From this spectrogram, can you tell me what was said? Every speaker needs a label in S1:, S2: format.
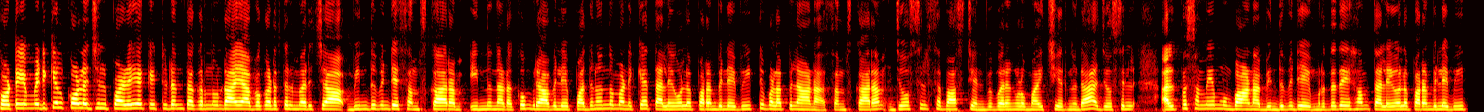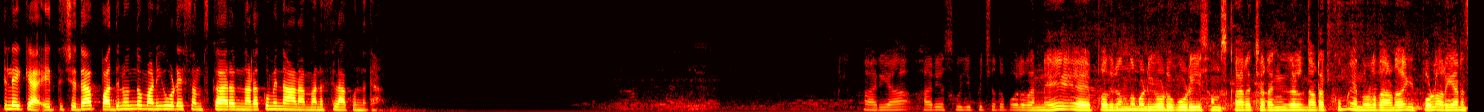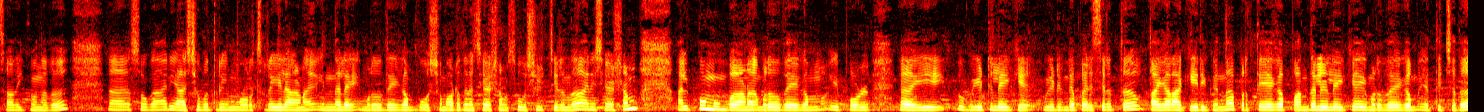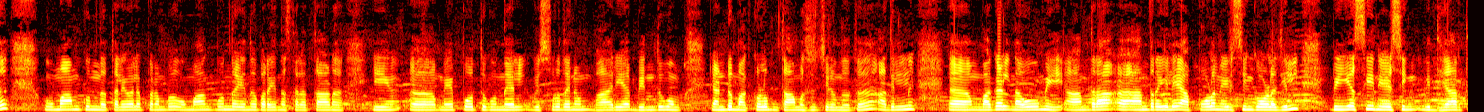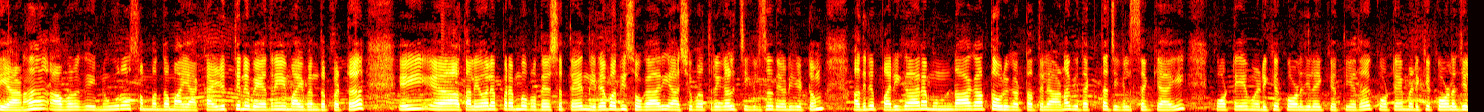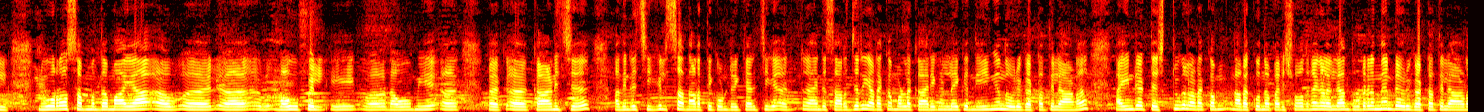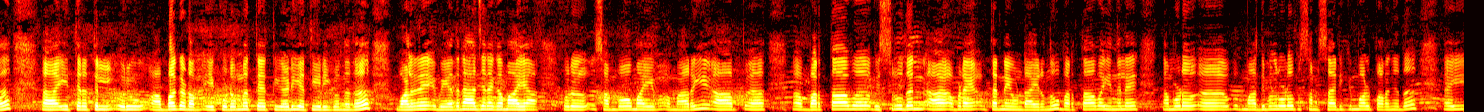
S1: Kottayam medical കോളേജിൽ പഴയ കെട്ടിടം തകർന്നുണ്ടായ അപകടത്തിൽ മരിച്ച ബിന്ദുവിന്റെ സംസ്കാരം ഇന്ന് നടക്കും. രാവിലെ പതിനൊന്ന് മണിക്ക് തലയോലപ്പറമ്പിലെ വീട്ടുവളപ്പിലാണ് സംസ്കാരം. ജോസിൽ സെബാസ്റ്റ്യൻ വിവരങ്ങളുമായി ചേരുന്നുണ്ട്. ജോസിൽ അല്പസമയം മുമ്പാണ് ബിന്ദുവിന്റെ മൃതദേഹം തലയോലപ്പറമ്പിലെ വീട്ടിലേക്ക് എത്തിച്ചത്. പതിനൊന്ന് മണിയോടെ സംസ്കാരം നടക്കുമെന്നാണ് മനസ്സിലാക്കുന്നത്.
S2: ആര്യ ആര്യ സൂചിപ്പിച്ചതുപോലെ തന്നെ പതിനൊന്ന് മണിയോടുകൂടി സംസ്കാര ചടങ്ങുകൾ നടക്കും എന്നുള്ളതാണ് ഇപ്പോൾ അറിയാൻ സാധിക്കുന്നത്. സ്വകാര്യ ആശുപത്രി മോർച്ചറിയിലാണ് ഇന്നലെ മൃതദേഹം പോസ്റ്റ്മോർട്ടത്തിന് ശേഷം സൂക്ഷിച്ചിരുന്നത്. അതിനുശേഷം അല്പം മുമ്പാണ് മൃതദേഹം ഇപ്പോൾ ഈ വീട്ടിലേക്ക് വീടിന്റെ പരിസരത്ത് തയ്യാറാക്കിയിരിക്കുന്ന പ്രത്യേക പന്തലിലേക്ക് ഈ മൃതദേഹം എത്തിച്ചത്. ഉമാംകുന്ന് തലയോലപ്പറമ്പ് ഉമാംകുന്ന് എന്ന് പറയുന്ന സ്ഥലത്താണ് ഈ മേപ്പോത്തുകുന്നേൽ വിശ്രുതനും ഭാര്യ ബിന്ദുവും രണ്ട് മക്കളും താമസിച്ചിരുന്നത്. അതിൽ മകൾ നവോമി ആന്ധ്ര ആന്ധ്രയിലെ അപ്പോളോ നഴ്സിംഗ് കോളേജിൽ ബി എസ് സി നഴ്സിംഗ് വിദ്യാർത്ഥിയാണ്. അവർക്ക് ന്യൂറോ സംബന്ധമായ കഴുത്തിന് വേദനയുമായി ബന്ധപ്പെട്ട് ഈ തലയോലപ്പറമ്പ് പ്രദേശത്തെ നിരവധി സ്വകാര്യ ആശുപത്രികൾ ചികിത്സ തേടിയിട്ടും അതിന് പരിഹാരമുണ്ടാകാത്ത ഒരു ഘട്ടത്തിലാണ് വിദഗ്ധ ചികിത്സയ്ക്കായി കോട്ടയം മെഡിക്കൽ കോളേജിലേക്ക് എത്തിയത്. കോട്ടയം മെഡിക്കൽ കോളേജിൽ ന്യൂറോ സംബന്ധമായ വകുപ്പിൽ ഈ നവോമിയെ കാണിച്ച് അതിന്റെ ചികിത്സ നടത്തിക്കൊണ്ടിരിക്കാൻ അതിന്റെ സർജറി അടക്കമുള്ള കാര്യങ്ങളിലേക്ക് നീങ്ങുന്ന ഒരു ഘട്ടത്തിലാണ്. അതിന്റെ ടെസ്റ്റുകളടക്കം നടക്കുന്ന പരിശോധനകളെല്ലാം തുടരുന്നതിന്റെ ഒരു ഘട്ടത്തിലാണ് ഇത്തരത്തിൽ ഒരു അപകടം ഈ കുടുംബത്തെ തേടിയെത്തിയിരിക്കുന്നത്. വളരെ വേദനാജനകമായ ഒരു സംഭവമായി മാറി. ഭർത്താവ് വിശ്രുതൻ അവിടെ തന്നെ ഉണ്ടായിരുന്നു. ഭർത്താവ് ഇന്നലെ നമ്മുടെ മാധ്യമങ്ങളോട് സംസാരിക്കുമ്പോൾ പറഞ്ഞത്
